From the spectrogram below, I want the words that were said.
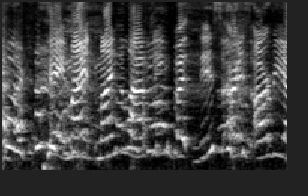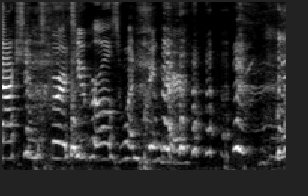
Okay, mine, mine's Oh laughing, but this is our reactions for two girls, one finger.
